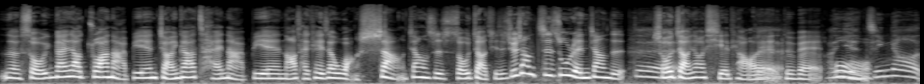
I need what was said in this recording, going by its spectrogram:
那手应该要抓哪边，脚应该要踩哪边，然后才可以再往上，这样子手脚其实就像蜘蛛人这样子，手脚要协调哎，对对不对？啊，眼哦睛要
